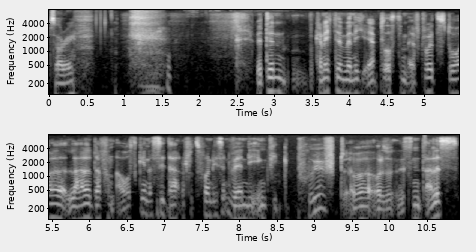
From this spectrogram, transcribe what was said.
sorry. Wird denn, kann ich denn, wenn ich Apps aus dem F-Droid Store lade, davon ausgehen, dass sie datenschutzfreundlich sind? Werden die irgendwie geprüft? Aber also es sind alles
